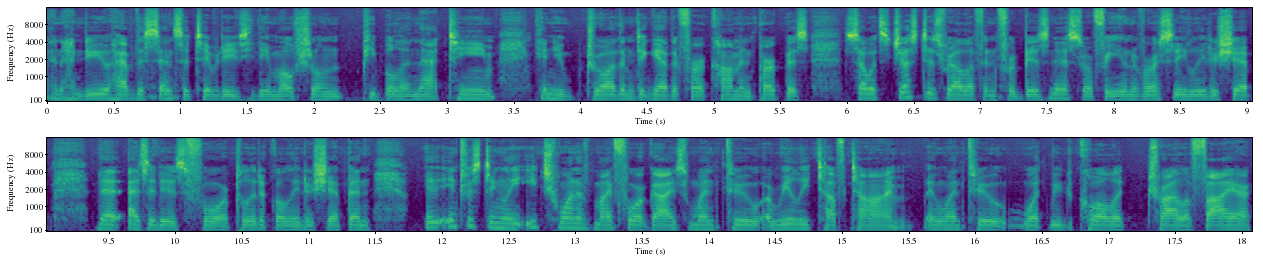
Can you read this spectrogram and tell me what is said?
and do you have the sensitivity to the emotional people in that team? Can you draw them together for a common purpose? So it's just as relevant for business or for university leadership that as it is for political leadership. And interestingly, each one of my four guys went through a really tough time. They went through what we'd call a trial of fire,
